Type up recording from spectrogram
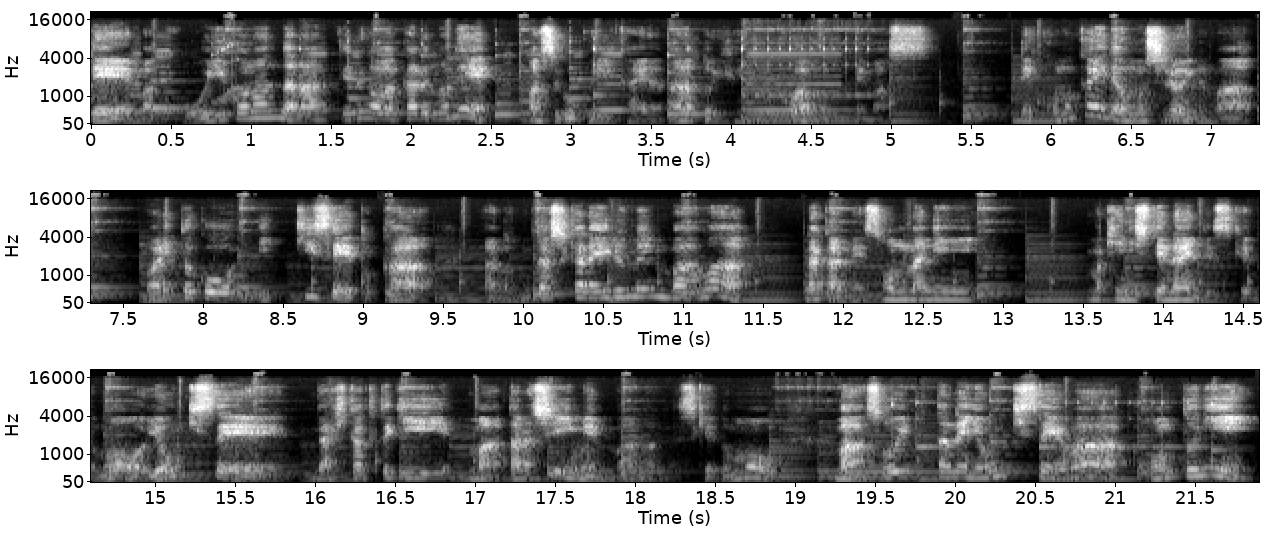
て、まあ、こういう子なんだなっていうのがわかるので、まあ、すごくいい回だったなというふうに僕は思ってます。で、この回で面白いのは、割とこう、1期生とか、あの、昔からいるメンバーは、なんかね、そんなに、まあ、気にしてないんですけども、4期生が比較的、まあ、新しいメンバーなんですけども、まあ、そういったね、4期生は、本当に、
